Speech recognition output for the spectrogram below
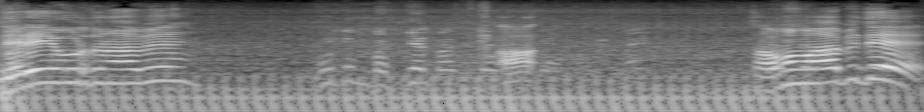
Nereye vurdun abi? Vurdum bak gel bak. Gel, A- gel. Tamam abi de.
